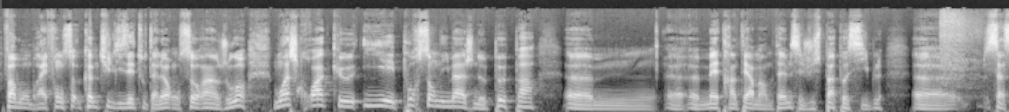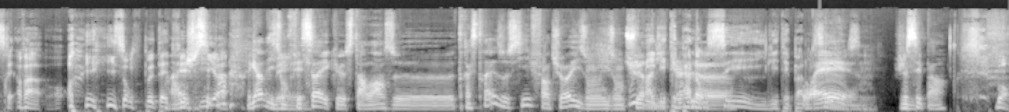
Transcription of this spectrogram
enfin bon bref on, comme tu le disais tout à l'heure on saura un jour moi je crois que EA pour son image ne peut pas euh, euh, euh, mettre un terme à Anthem c'est juste pas possible euh, ça serait enfin ils ont peut-être Ouais, je sais pas. Regarde, ils ont fait ça avec euh, Star Wars euh, 1313 aussi. Enfin, tu vois, ils ont ils ont tué Oui, mais il était Radical. pas lancé, il était pas ouais. lancé. Je sais pas. Bon,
